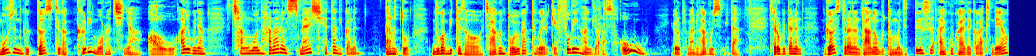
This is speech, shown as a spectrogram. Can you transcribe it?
무슨 그 거스트가 그리 몰아치냐. 아우, 아주 그냥 창문 하나를 스매시 했다니까는. 나는 또 누가 밑에서 작은 돌 같은 거 이렇게 풀링 하는 줄 알았어. 오! 이렇게 말을 하고 있습니다. 자, 여러분 일단은 gust라는 단어부터 먼저 뜻을 알고 가야 될 것 같은데요.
